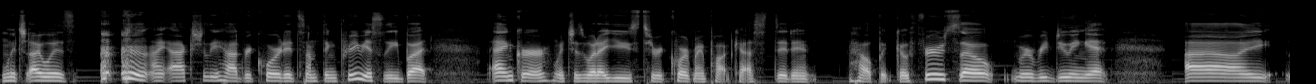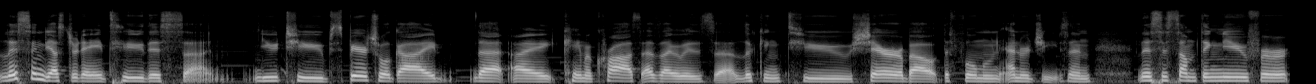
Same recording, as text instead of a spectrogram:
which I was, I actually had recorded something previously, but Anchor, which is what I used to record my podcast, didn't help it go through. So we're redoing it. I listened yesterday to this uh, YouTube spiritual guide that I came across as I was uh, looking to share about the full moon energies. And this is something new for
